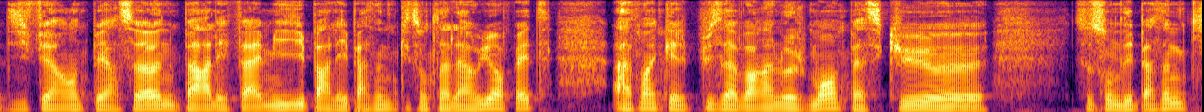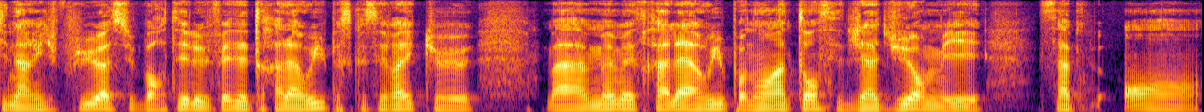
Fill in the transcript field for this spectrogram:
différentes personnes, par les familles, par les personnes qui sont à la rue en fait, afin qu'elles puissent avoir un logement, parce que ce sont des personnes qui n'arrivent plus à supporter le fait d'être à la rue, parce que c'est vrai que bah, même être à la rue pendant un temps c'est déjà dur, mais ça en,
